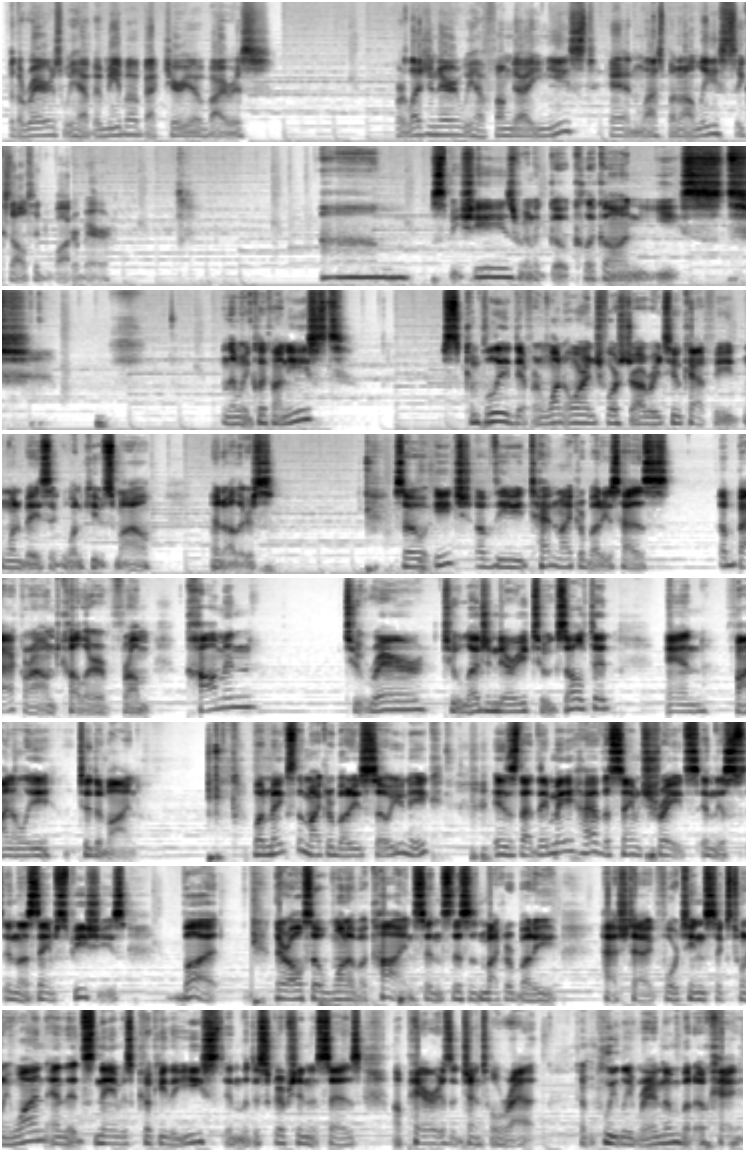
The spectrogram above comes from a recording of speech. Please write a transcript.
For the rares, we have amoeba, bacteria, virus. For legendary, we have fungi and yeast. And last but not least, exalted water bear. Um, species, we're gonna go click on yeast. And then we click on yeast. It's completely different. One orange, four strawberry, two cat feet, one basic, one cute smile, and others. So each of the 10 micro buddies has a background color from common to rare to legendary to exalted and finally to divine. What makes the micro buddies so unique is that they may have the same traits in this in the same species, but they're also one of a kind since this is micro buddy hashtag 14621 and its name is Cookie the Yeast. In the description it says a pear is a gentle rat completely random, but okay.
